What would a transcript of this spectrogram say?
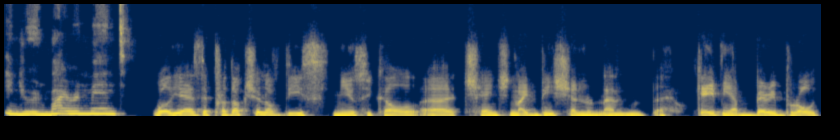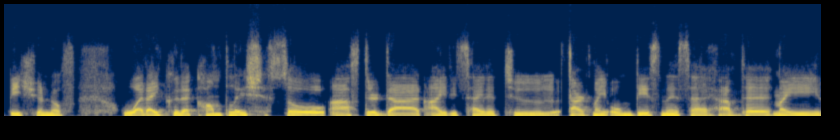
in your environment? Well, yes, the production of this musical uh, changed my vision and gave me a very broad vision of what I could accomplish. So after that, I decided to start my own business. I have the my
